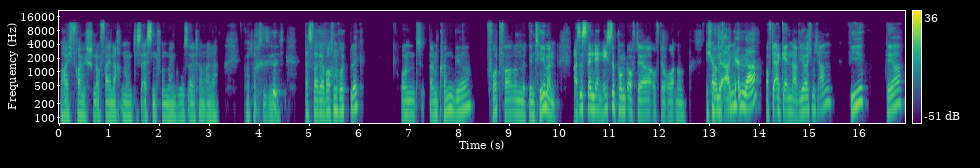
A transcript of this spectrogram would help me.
oh ich freue mich schon auf Weihnachten und das Essen von meinen Großeltern, Alter. Gott hab sie selig. das war der Wochenrückblick. Und dann können wir fortfahren mit den Themen. Was ist denn der nächste Punkt auf der, auf der Ordnung? Ich höre Auf mich der an. Agenda. Auf der Agenda. Wie höre ich mich an? Wie der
